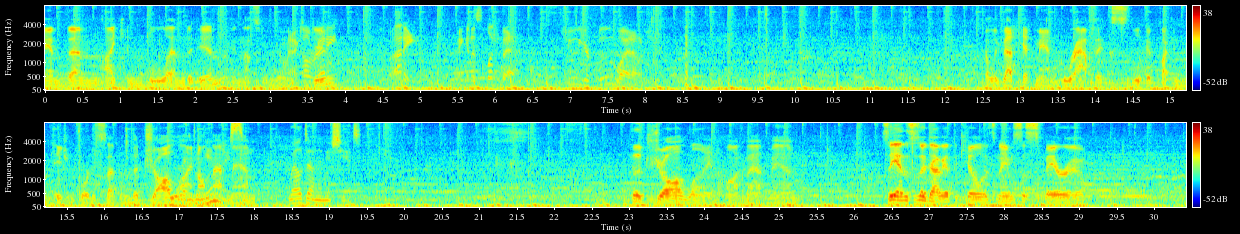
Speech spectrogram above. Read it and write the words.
And then I can blend in, and that's what I'm going Back to already? do. Buddy, making us look bad. Chew your food, why don't you? I like that Hitman graphics. Look at fucking Agent 47, the jawline on in, I that see. man. Well done, initiate. the jawline on that man. So yeah, this is our guy we have to kill. His name's the Sparrow.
